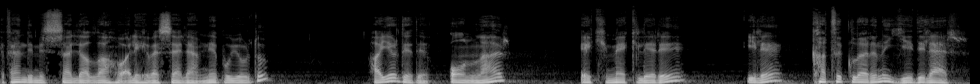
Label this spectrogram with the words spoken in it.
Efendimiz sallallahu aleyhi ve sellem ne buyurdu? Hayır dedi, onlar ekmekleri ile katıklarını yediler.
